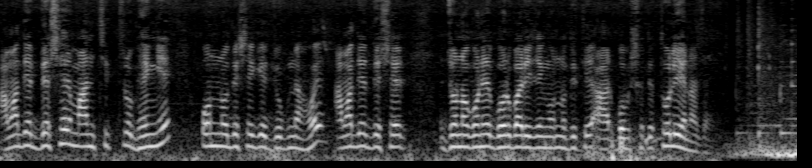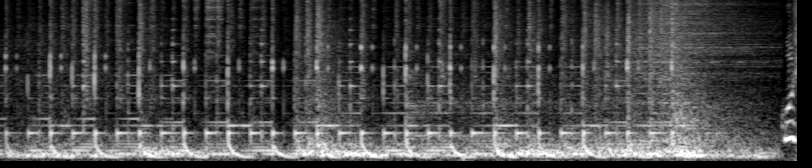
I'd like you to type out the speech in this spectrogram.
আমাদের দেশের মানচিত্র ভেঙে অন্য দেশে গিয়ে যুগ না হয় আমাদের দেশের জনগণের গোরবাড়ি যেন অন্যদিতে আর ভবিষ্যতে তলিয়ে না যায়।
